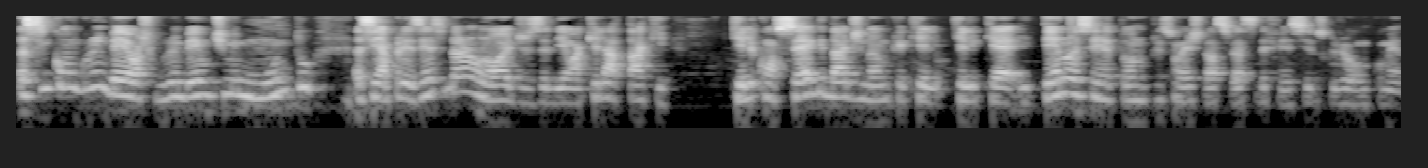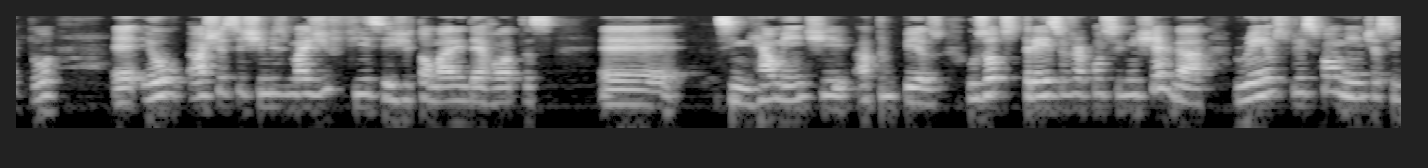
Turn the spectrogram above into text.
Assim como o Green Bay. Eu acho que o Green Bay é um time muito. Assim, a presença do Aaron Rodgers ali, aquele ataque que ele consegue dar a dinâmica que ele, que ele quer e tendo esse retorno, principalmente das peças defensivas que o jogo comentou, é, eu acho esses times mais difíceis de tomarem derrotas é, assim, realmente atropelos. Os outros três eu já consigo enxergar. Rams, principalmente, assim,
